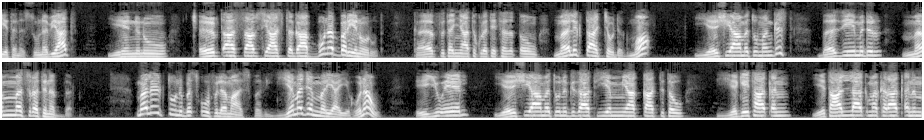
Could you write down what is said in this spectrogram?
የተነሱ ነቢያት ይህንኑ ጭብጥ ሐሳብ ሲያስተጋቡ ነበር የኖሩት። ከፍተኛ ትኩረት የተሰጠው መልእክታቸው ደግሞ የሺህ ዓመቱ መንግሥት በዚህ ምድር መመስረት ነበር። መልእክቱን በጽሑፍ ለማስፈር የመጀመሪያ የሆነው ኢዩኤል የሺህ ዓመቱን ግዛት የሚያካትተው የጌታ ቀን የታላቅ መከራ ቀንም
